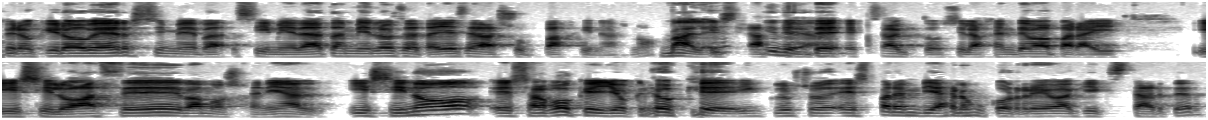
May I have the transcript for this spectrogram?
pero quiero ver si me, si me da también los detalles de las subpáginas, ¿no? Vale, exacto, si la gente va para ahí. Y si lo hace, vamos, genial. Y si no, es algo que yo creo que incluso es para enviarle un correo a Kickstarter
